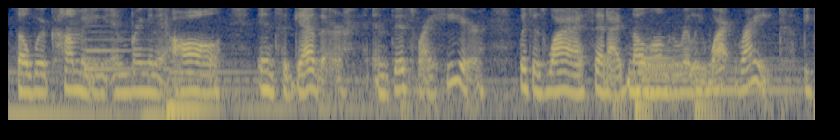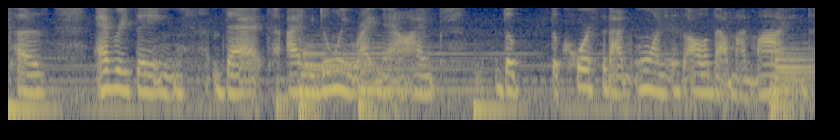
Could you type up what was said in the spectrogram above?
So we're coming and bringing it all in together. And this right here which is why I said I no longer really write because everything that I'm doing right now, I'm the the course that I'm on is all about my mind,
